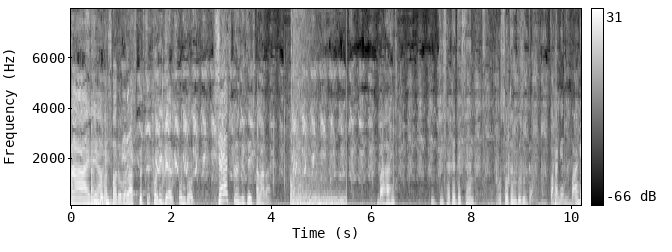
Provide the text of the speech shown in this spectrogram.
হায় রে আমার সর্বনাশ করছে। করি দেওয়ার সম্ভব শেষ করে দিচ্ছে খেলারা ভাই বিষয়টা দেখছেন? ও সতেন পুজো কি বাঙে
